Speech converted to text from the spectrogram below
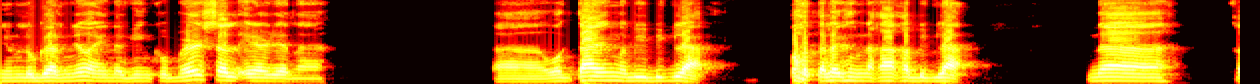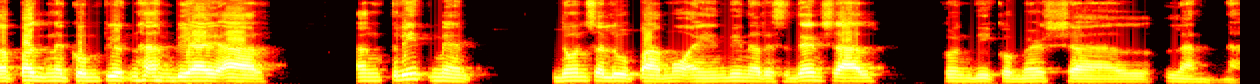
yung lugar nyo ay naging commercial area na ah, wag tayong mabibigla o talagang nakakabigla na kapag nag-compute na ang BIR, ang treatment doon sa lupa mo ay hindi na residential, kundi commercial land na.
